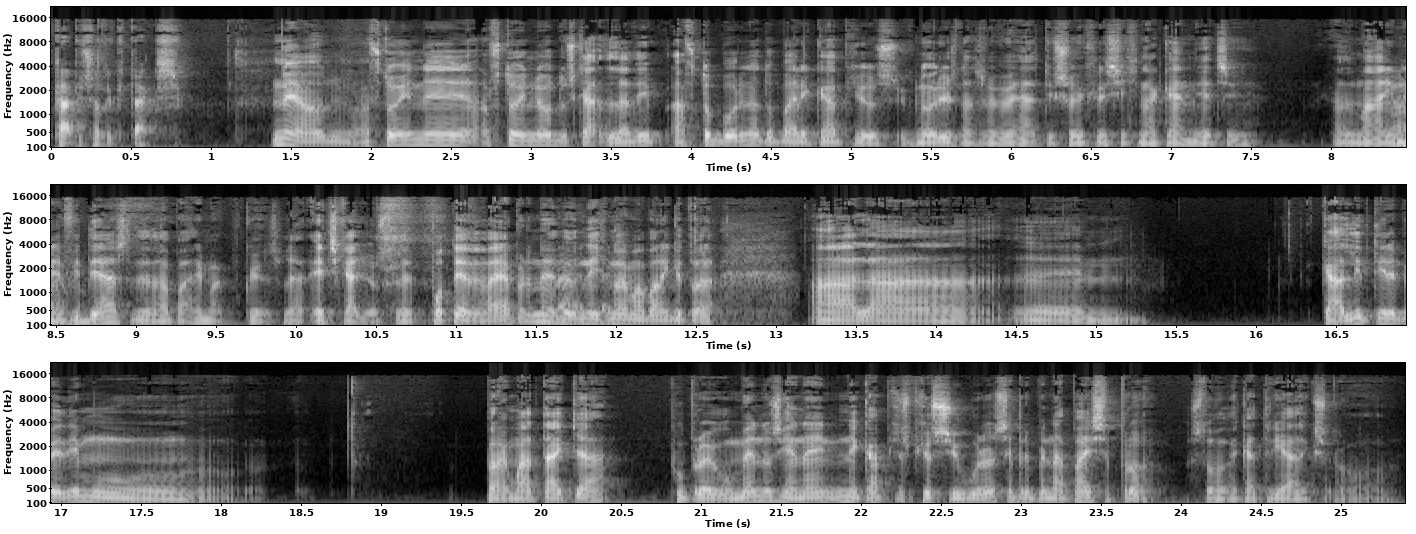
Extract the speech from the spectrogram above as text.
κάποιος να το κοιτάξει. Ναι, αυτό είναι, αυτό είναι όντως. Δηλαδή, αυτό μπορεί να το πάρει κάποιος γνωρίζοντας βέβαια τι σοή χρήση έχει να κάνει, έτσι. Δηλαδή, μα είναι Nvidia, δεν θα πάρει MacBook Air. Δηλαδή, Έτσι κι αλλιώς. Ποτέ δεν θα έπαιρνε, δεν έχει εντάξει. νόημα πάνε και τώρα. Αλλά. Ε, καλύπτει ρε παιδί μου πραγματάκια που προηγουμένως για να είναι κάποιος πιο σίγουρος έπρεπε να πάει σε Pro στο 13 ξέρω εγώ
